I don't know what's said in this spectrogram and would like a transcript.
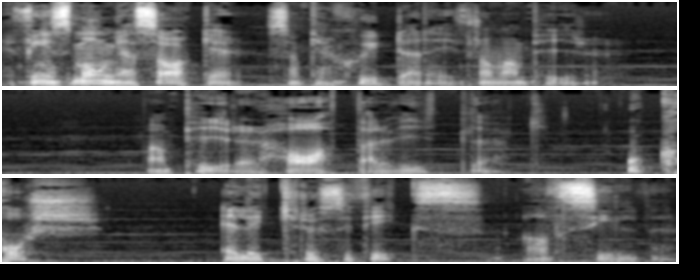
Det finns många saker som kan skydda dig från vampyrer. Vampyrer hatar vitlök och kors eller krucifix av silver.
